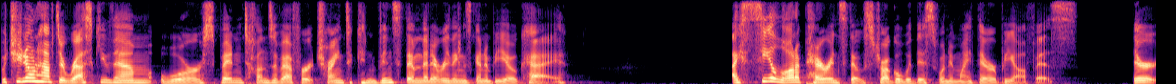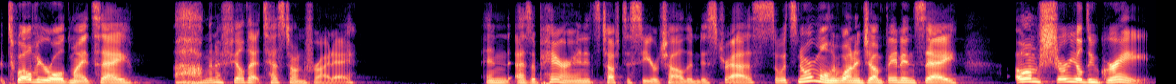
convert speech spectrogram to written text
But you don't have to rescue them or spend tons of effort trying to convince them that everything's going to be okay. I see a lot of parents, though, struggle with this one in my therapy office. Their 12 year old might say, oh, I'm going to fail that test on Friday. And as a parent, it's tough to see your child in distress. So it's normal to want to jump in and say, Oh, I'm sure you'll do great.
